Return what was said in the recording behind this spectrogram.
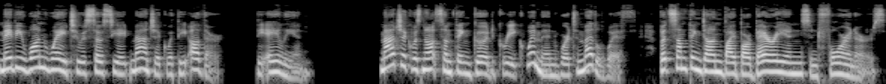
may be one way to associate magic with the other, the alien. Magic was not something good Greek women were to meddle with, but something done by barbarians and foreigners,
